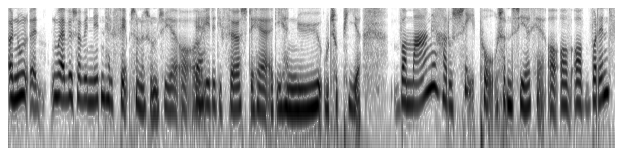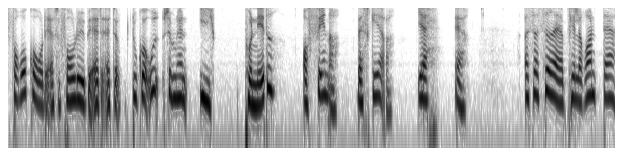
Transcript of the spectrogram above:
Og nu, øh, nu er vi jo så ved 1990'erne, som du siger, og, og ja. et af de første her af de her nye utopier. Hvor mange har du set på, sådan cirka, og, og, og hvordan foregår det, altså forløbet, at, at du går ud simpelthen i på nettet og finder, hvad sker der? Ja. Ja. Og så sidder jeg og piller rundt der,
